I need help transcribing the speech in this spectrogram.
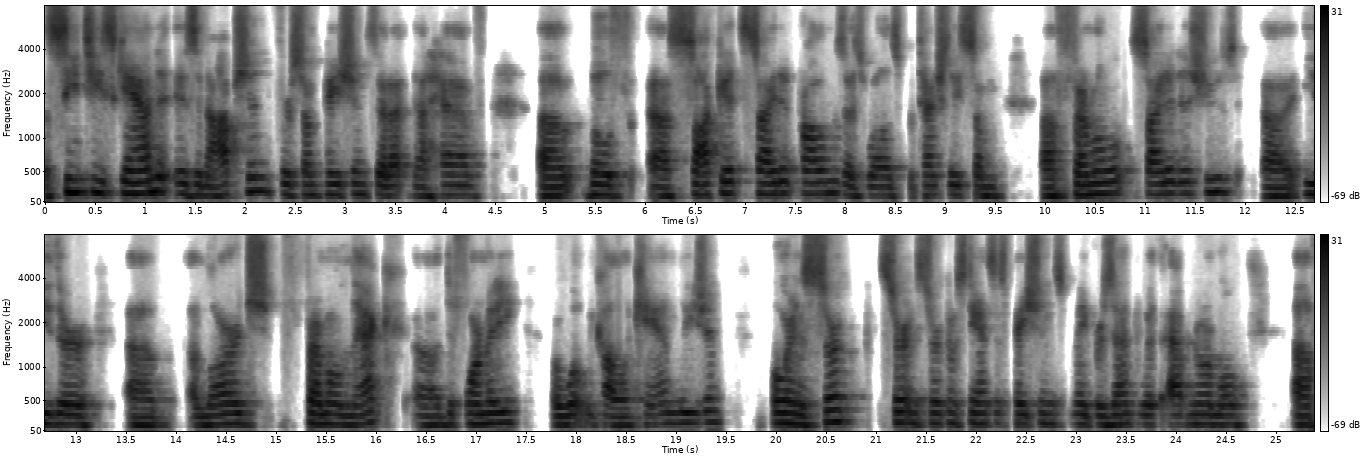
A CT scan is an option for some patients that that have uh, both uh, socket-sided problems as well as potentially some uh, femoral-sided issues, uh, either uh, a large femoral neck deformity or what we call a CAM lesion or in cer- certain circumstances, patients may present with abnormal uh,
